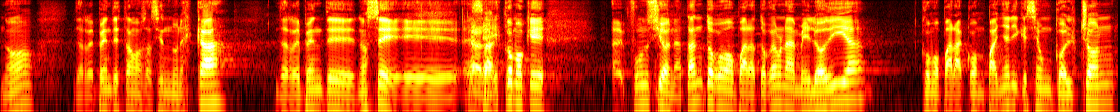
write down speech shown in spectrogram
¿no? De repente estamos haciendo un ska, de repente, no sé, eh, es- como que eh, funciona tanto como para tocar una melodía, como para acompañar y que sea un colchón,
